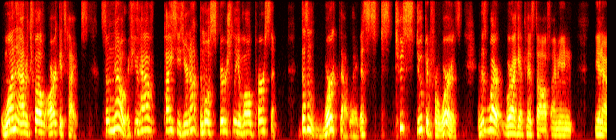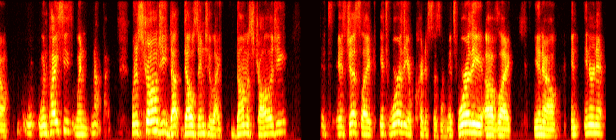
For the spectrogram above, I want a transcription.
one out of 12 archetypes. So no, if you have Pisces, you're not the most spiritually evolved person It doesn't work that way. That's just too stupid for words. And this is where, where I get pissed off. I mean, you know, when Pisces, when not when astrology de- delves into like dumb astrology, it's it's just like it's worthy of criticism. It's worthy of like, you know, an internet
